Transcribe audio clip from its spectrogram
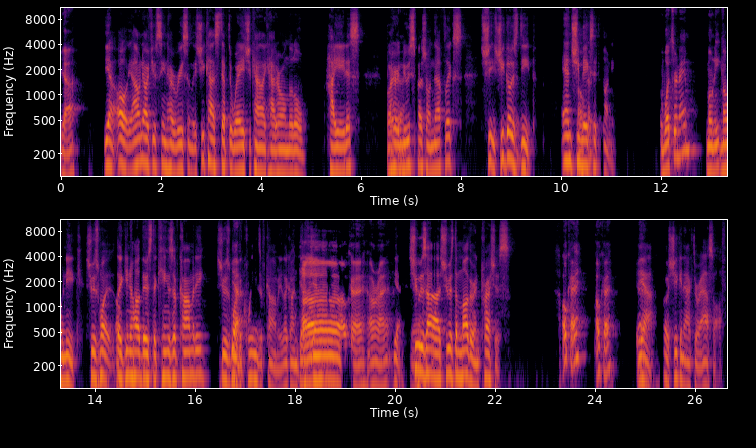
yeah, Yeah. Oh, yeah. I don't know if you've seen her recently. She kind of stepped away. She kind of like had her own little hiatus, but her new special on Netflix, she she goes deep, and she makes it funny. What's her name? Mo'Nique. Mo'Nique. She was one like you know how there's the kings of comedy. She was one of the queens of comedy, like on Def Jam. Oh, okay, all right. Yeah. She yeah. was uh she was the mother in Precious. Okay, okay. Yeah. Oh, she can act her ass off.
